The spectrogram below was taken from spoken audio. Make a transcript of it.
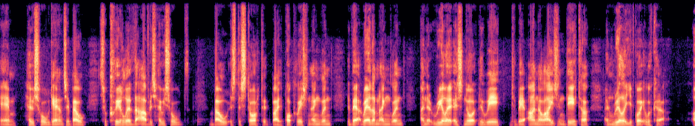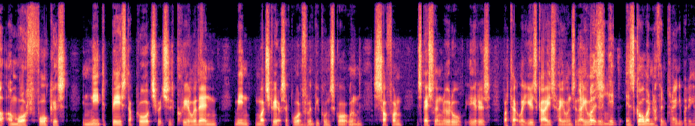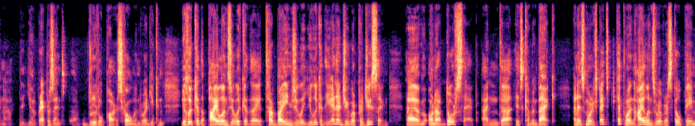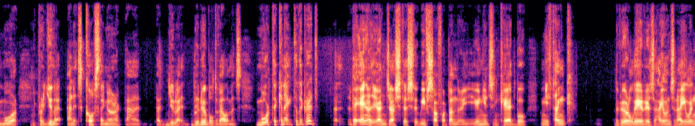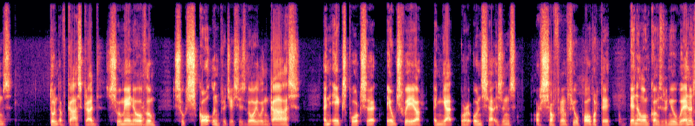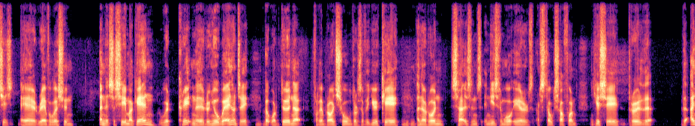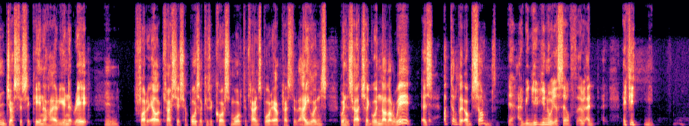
um, household energy bill. So clearly, the average household bill is distorted by the population in England, the better weather in England, and it really is not the way to be analysing data. And really, you've got to look at a, a more focused, need-based approach, which is clearly then mean much greater support for the people in Scotland suffering, especially in rural areas, particularly you guys, Highlands and But Islands. it, it, it's galling, I think, for anybody in a that you know, represents a rural part of Scotland, when you can you look at the pylons, you look at the turbines, you look, you look at the energy we're producing um, on our doorstep, and uh, it's coming back, and it's more expensive, particularly in the Highlands where we're still paying more per unit, and it's costing our uh, uh, you know renewable developments more to connect to the grid. The energy injustice that we've suffered under the union is incredible. When you think the rural areas, the Highlands and Islands, don't have gas grid, so many of them. So Scotland produces the oil and gas and exports it elsewhere, and yet our own citizens are suffering fuel poverty. Then along comes the renewable energy uh, revolution, and it's the same again. We're creating the renewable energy, but we're doing it for the broad shoulders of the UK, mm-hmm. and our own citizens in these remote areas are still suffering. And you say, Drew, that the injustice of paying a higher unit rate mm-hmm. for electricity, supposedly because it costs more to transport electricity to the islands when it's actually going the other way, is utterly absurd. Yeah, I mean, you, you know yourself. I, I, if you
